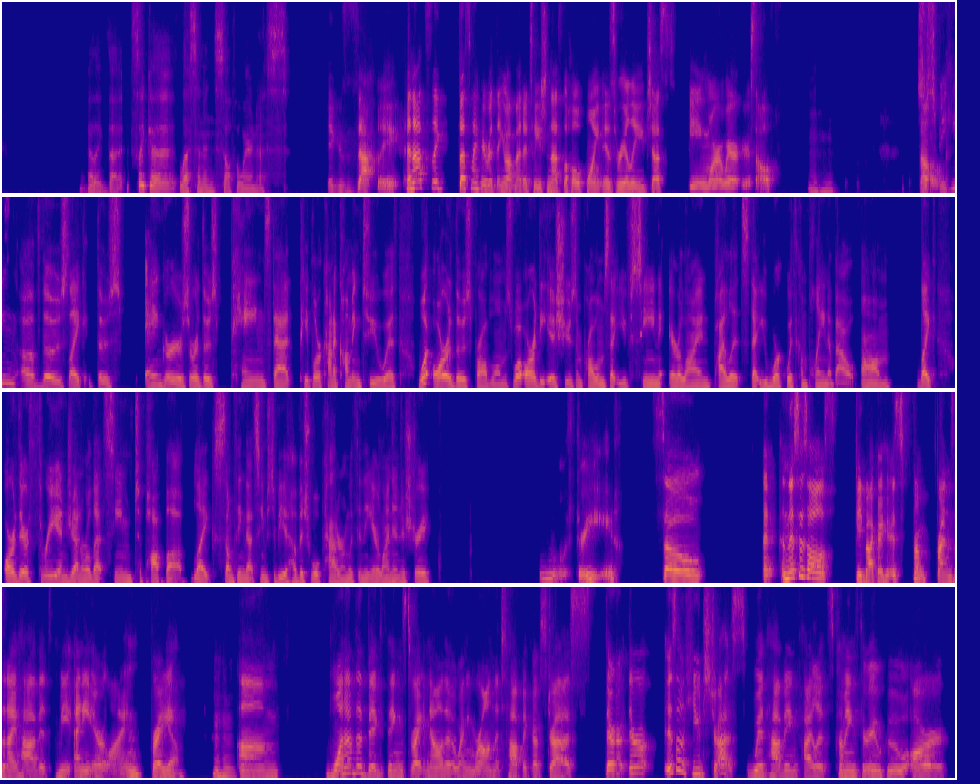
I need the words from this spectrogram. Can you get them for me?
I like that. It's like a lesson in self awareness. Exactly. And that's like, that's my favorite thing about meditation. That's the whole point is really just being more aware of yourself. Mm-hmm. So Oh. speaking of those like those angers or those pains that people are kind of coming to you with, what are those problems? What are the issues and problems that you've seen airline pilots that you work with complain about? Um like are there three in general that seem to pop up like something that seems to be a habitual pattern within the airline industry Ooh, three. So, and, and this is all feedback I hear. It's from friends that I have. It's me, any airline, right? Yeah. Mm-hmm. Um, one of the big things right now, though, I mean, we're on the topic of stress. There, there is a huge stress with having pilots coming through who are,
